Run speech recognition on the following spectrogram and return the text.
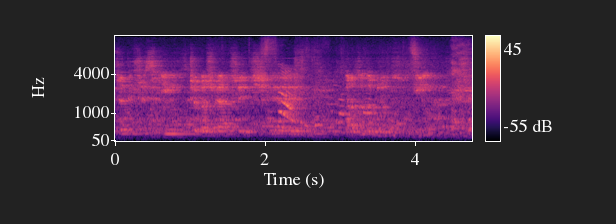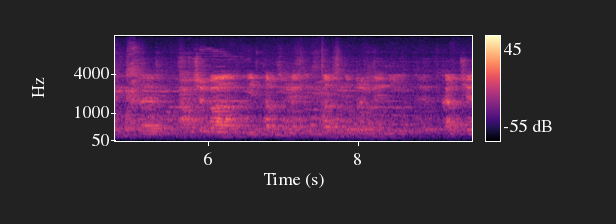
Przede wszystkim trzeba świadczyć e, bardzo dobre usługi. E, trzeba mieć bardzo, bardzo dobre menu w karcie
